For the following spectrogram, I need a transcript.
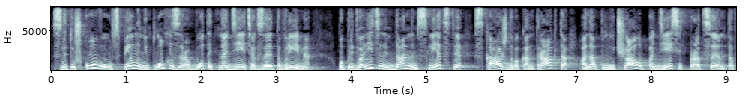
Светушкова успела неплохо заработать на детях за это время. По предварительным данным следствия, с каждого контракта она получала по 10%.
